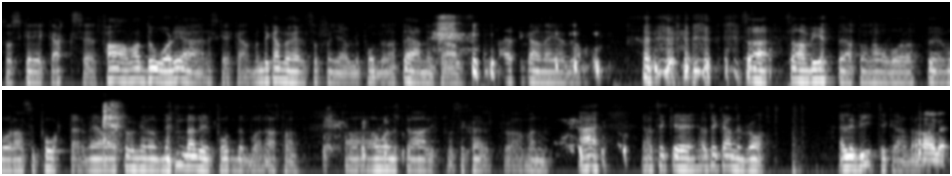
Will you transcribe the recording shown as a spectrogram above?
så skrek Axel Fan vad dålig jag är skrek han. Men det kan du hälsa från Gävlepodden att det är han inte alls. Jag tycker han är bra. så, så han vet det att han har vårat, eh, våran supporter. Men jag var tvungen att nämna det i podden bara att han, han, han var lite arg på sig själv tror jag. Men nej, jag tycker, jag tycker han är bra. Eller vi tycker han är bra. Ja, det,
